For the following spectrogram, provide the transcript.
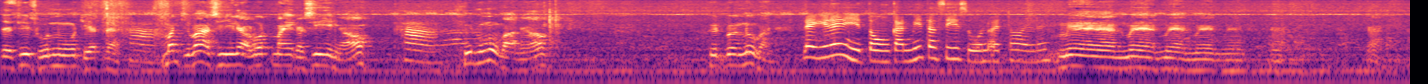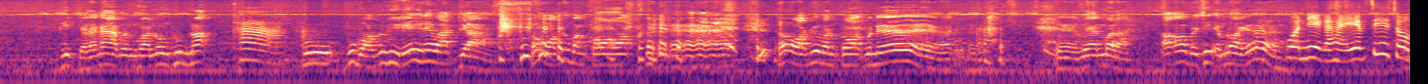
เลขที่ศูนย์หมู่เจ็ดเนี่ยค่ะ มันสิว่าสี่แล้วรถไม่ก็สี่เนี่ยเอาค่ะ ขึ้นมึงนู่นบาทเนี่ยเอาขึ้นเบิ่งนู่นบาทเลขนี้ได้นี่ตรงกันมีแต่สี่ศูนย์อ้อยต้อยเลย แม่นแม่นแม่นแม่นแม่นอะอะพิจารณาเบิ่งก่อนลงทุนเนาะค่ะ ผู้ผู้บอกคือพี่เด้อยู่ในวัดอย่าเขาออกคือบางกอกเขาออกคือบางกอกคุณเด้อเออแม่นบ่ล่ะ เอาเอาไปซื้อเอ็มร้อยเด้อวันนี้ก็ให้เอฟซีโชค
